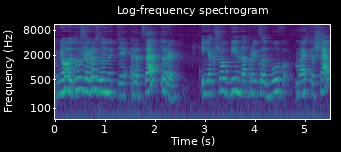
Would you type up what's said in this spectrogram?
у нього дуже розвинуті рецептори. І якщо б він, наприклад, був майстер-шеф,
